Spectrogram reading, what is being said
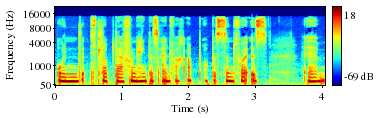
Und ich glaube, davon hängt es einfach ab, ob es sinnvoll ist, ähm,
